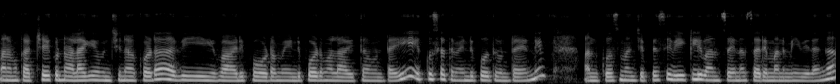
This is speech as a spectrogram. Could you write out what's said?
మనం కట్ చేయకుండా అలాగే ఉంచినా కూడా అవి వాడిపోవడం ఎండిపోవడం అలా అవుతూ ఉంటాయి. ఎక్కువ శాతం ఎండిపోతూ ఉంటాయండి. అందుకోసం అని చెప్పేసి వీక్లీ వన్స్ అయినా సరే మనం ఈ విధంగా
